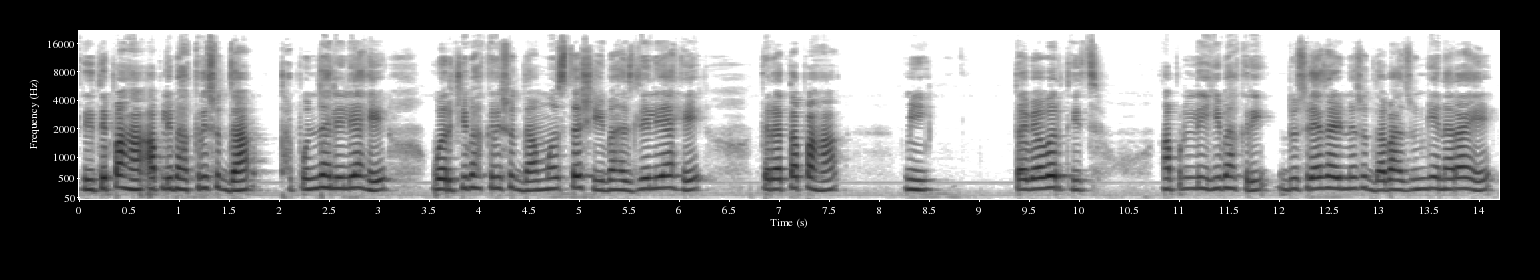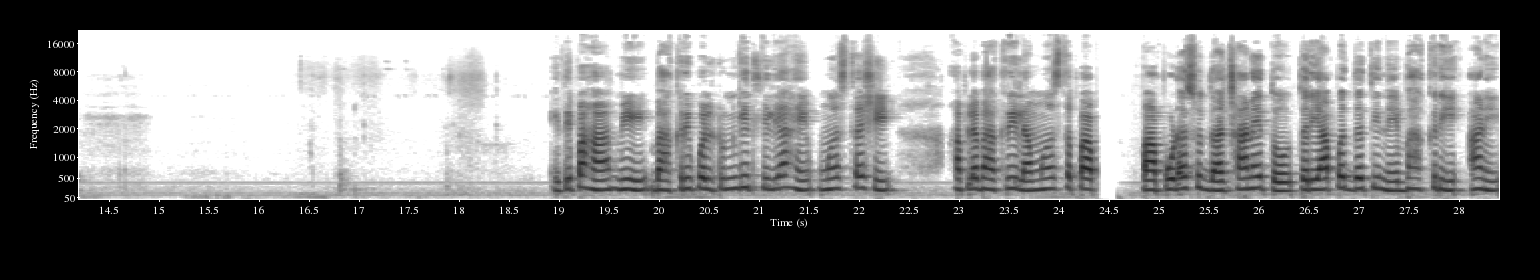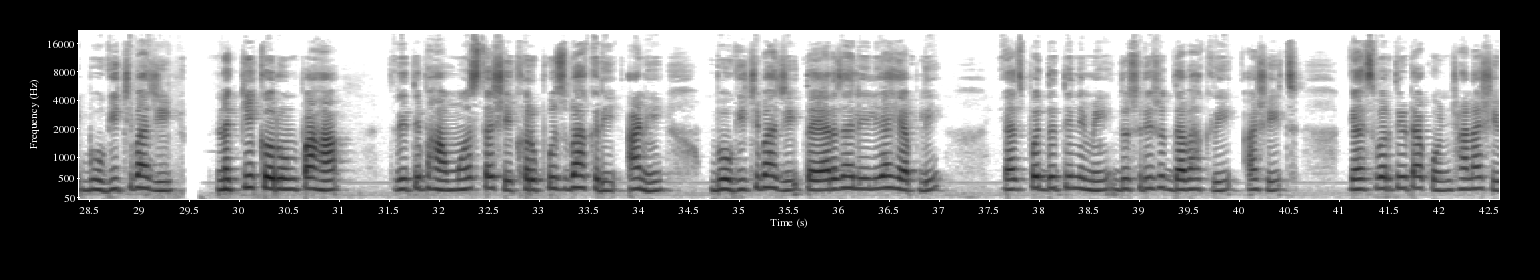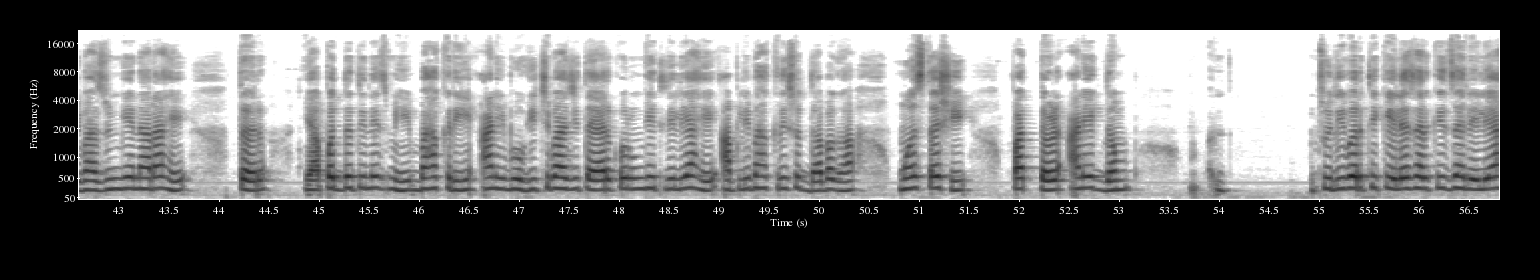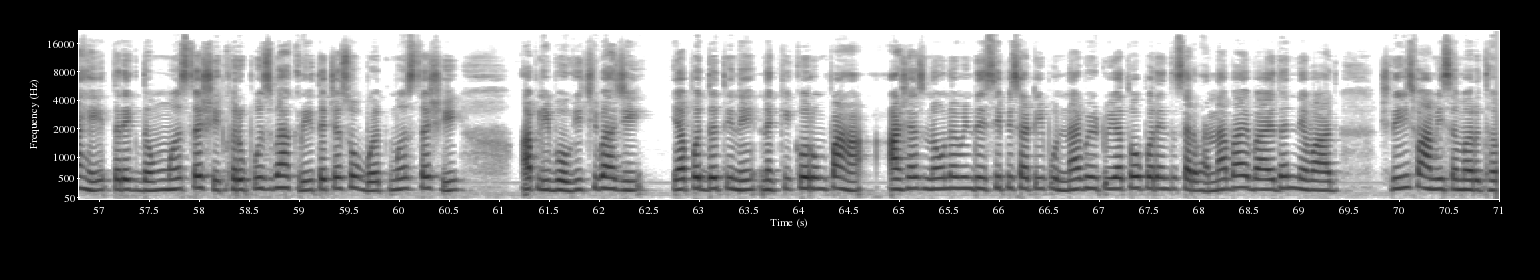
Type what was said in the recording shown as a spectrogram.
तर इथे पहा आपली भाकरीसुद्धा थापून झालेली आहे. वरची भाकरीसुद्धा मस्त अशी भाजलेली आहे. तर आता पहा मी तव्यावरतीच आपली ही भाकरी दुसऱ्या साईडने सुद्धा भाजून घेणार आहे. इथे पहा मी भाकरी पलटून घेतलेली आहे. मस्त अशी आपल्या भाकरीला मस्त पाप पापोडासुद्धा छान येतो. तर या पद्धतीने भाकरी आणि भोगीची भाजी नक्की करून पहा. तरी ते पहा मस्त अशी खरपूस भाकरी आणि भोगीची भाजी तयार झालेली आहे आपली. याच पद्धतीने मी दुसरीसुद्धा भाकरी अशीच गॅसवरती टाकून छान अशी भाजून घेणार आहे. तर या पद्धतीनेच मी भाकरी आणि भोगीची भाजी तयार करून घेतलेली आहे. आपली भाकरीसुद्धा बघा मस्त अशी पातळ आणि एकदम चुलीवरती केल्यासारखीच झालेली आहे तर एकदम मस्त अशी खरपूस भाकरी त्याच्यासोबत मस्त अशी आपली भोगीची भाजी या पद्धतीने नक्की करून पहा. अशाच नवनवीन रेसिपीसाठी पुन्हा भेटूया. तोपर्यंत सर्वांना बाय बाय. धन्यवाद. श्री स्वामी समर्थ.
